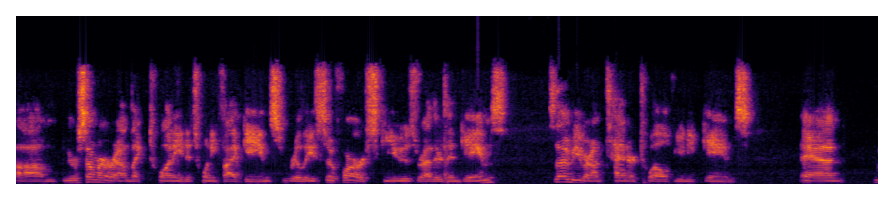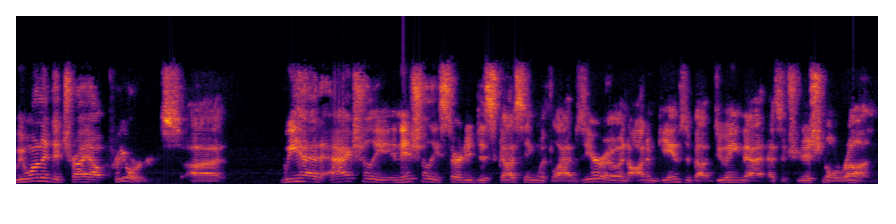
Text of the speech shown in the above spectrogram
Um, we were somewhere around like 20 to 25 games released so far, or SKUs rather than games. So that would be around 10 or 12 unique games. And we wanted to try out pre-orders. Uh, we had actually initially started discussing with Lab Zero and Autumn Games about doing that as a traditional run.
